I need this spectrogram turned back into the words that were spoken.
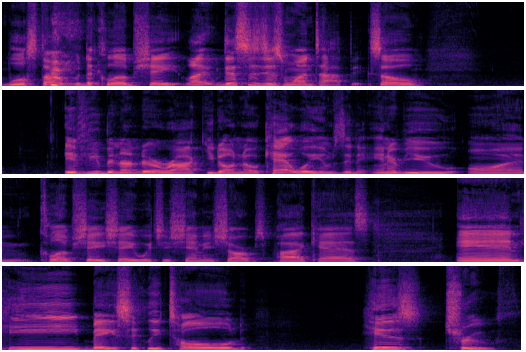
we'll start with the club shade. Like this is just one topic. So if you've been under a rock, you don't know Katt Williams did an interview on Club Shay Shay, which is Shannon Sharpe's podcast, and he basically told his truth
